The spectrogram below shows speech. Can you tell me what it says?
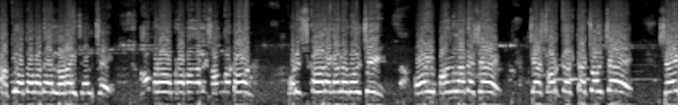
জাতীয়তাবাদের লড়াই চলছে। আমরা আমরা বাঙালি সংগঠন, পরিষ্কার এখানে বলছি, ওই বাংলাদেশে যে সরকারটা চলছে, সেই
